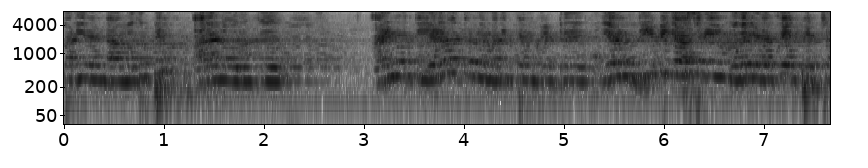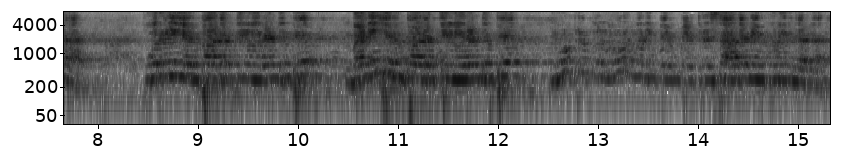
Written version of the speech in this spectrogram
பனிரெண்டாம் வகுப்பில் அறநூறுக்கு ஐநூத்தி எழுபத்தி மதிப்பெண் பெற்று எம் தீபிகாஸ்ரீ முதலிடத்தை பெற்றார். பொருளியல் பாடத்தில் இரண்டு பேர் வணிகல் பாடத்தில் இரண்டு பேர் நூற்றுக்கு நூறு மதிப்பெண் பெற்று சாதனை புரிந்தனர்.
